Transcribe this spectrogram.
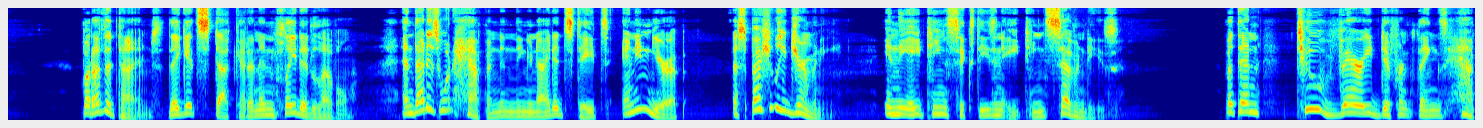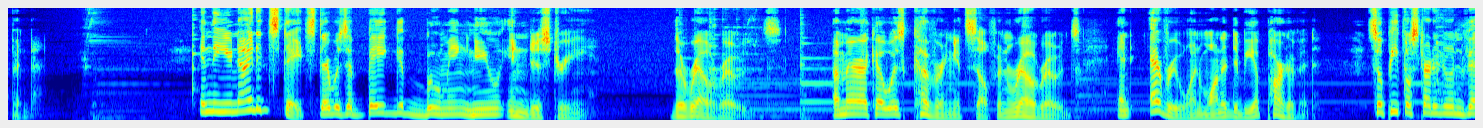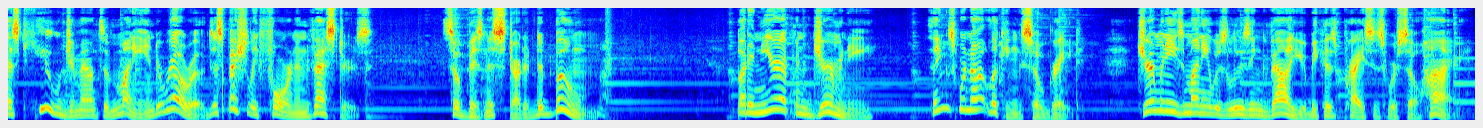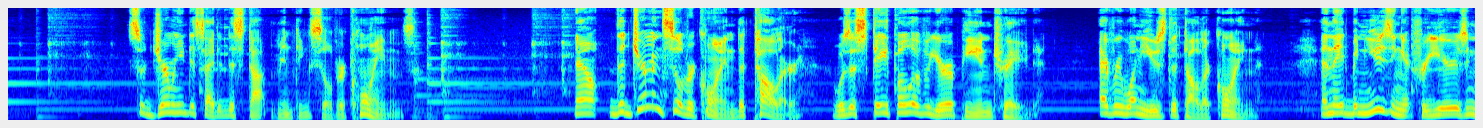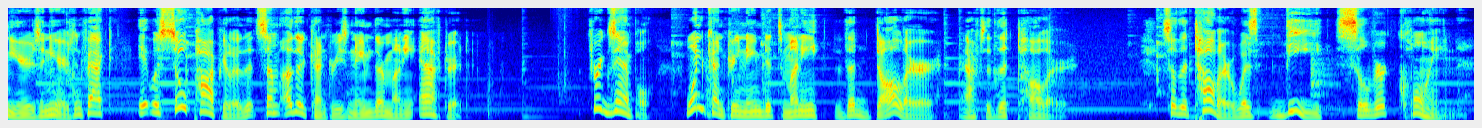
But other times, they get stuck at an inflated level. And that is what happened in the United States and in Europe, especially Germany, in the 1860s and 1870s. But then, two very different things happened. In the United States, there was a big, booming new industry the railroads. America was covering itself in railroads, and everyone wanted to be a part of it. So people started to invest huge amounts of money into railroads, especially foreign investors. So business started to boom. But in Europe and Germany, things were not looking so great. Germany's money was losing value because prices were so high. So Germany decided to stop minting silver coins. Now, the German silver coin, the thaler, was a staple of European trade. Everyone used the thaler coin, and they had been using it for years and years and years. In fact, it was so popular that some other countries named their money after it. For example, one country named its money the dollar after the thaler. So the thaler was the silver coin.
